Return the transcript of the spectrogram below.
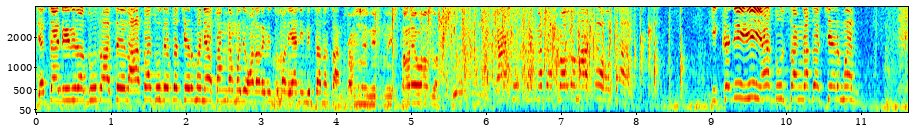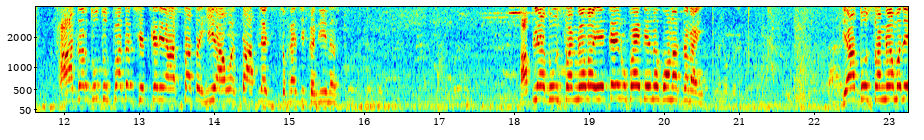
ज्याच्या डेअरीला दूध असेल असाच उद्याचा चेअरमन या संघामध्ये होणार आहे. मी तुम्हाला या निमित्तानं सांगतो. या दूध संघाचा प्रॉब्लेम असा होता की कधीही या दूध संघाचा चेअरमन हा जर दूध उत्पादक शेतकरी असता तर ही अवस्था आपल्या सुखाची कधीही नसते. आपल्या दूध संघाला एकही रुपये देणं कोणाचं नाही. या दूध संघामध्ये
